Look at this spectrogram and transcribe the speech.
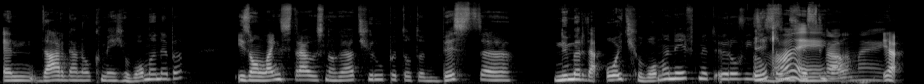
En daar dan ook mee gewonnen hebben. Is onlangs trouwens nog uitgeroepen tot het beste nummer dat ooit gewonnen heeft met Eurovisie? Songfestival. Ja.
